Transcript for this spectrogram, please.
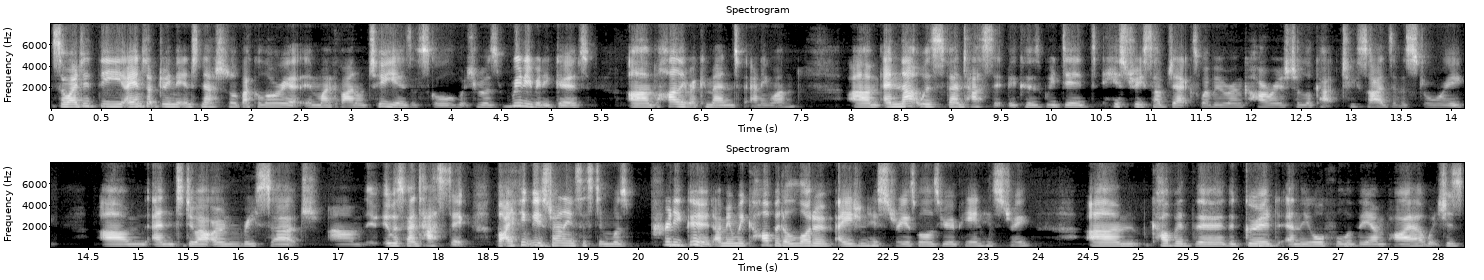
so I did the I ended up doing the international baccalaureate in my final two years of school, which was really really good. Um, highly recommend for anyone. Um, and that was fantastic because we did history subjects where we were encouraged to look at two sides of a story um, and to do our own research. Um, it, it was fantastic. But I think the Australian system was pretty good. I mean, we covered a lot of Asian history as well as European history, um, covered the, the good and the awful of the empire, which is,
